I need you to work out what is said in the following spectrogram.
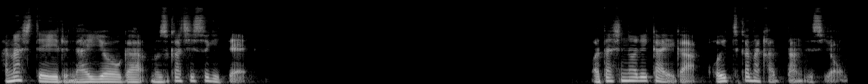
話している内容が難しすぎて、私の理解が追いつかなかったんですよ。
